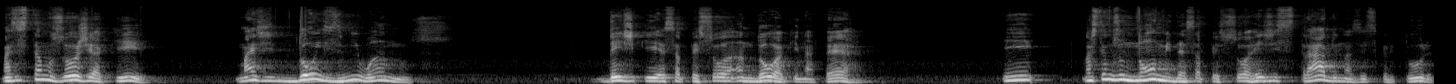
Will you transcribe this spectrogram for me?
Mas estamos hoje aqui, mais de dois mil anos, desde que essa pessoa andou aqui na terra, e nós temos o nome dessa pessoa registrado nas Escrituras,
